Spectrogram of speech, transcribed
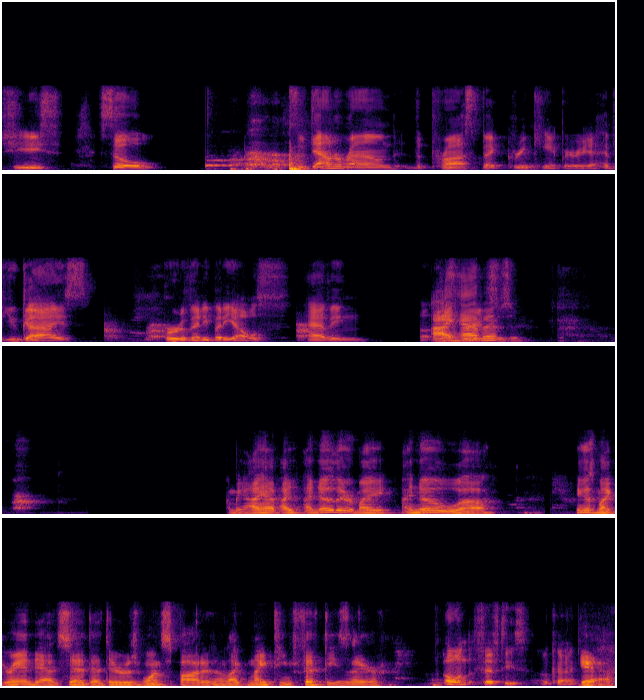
jeez. So, so down around the Prospect Green Camp area, have you guys heard of anybody else having? uh, I haven't. I mean, I have. I, I know there. My I know. uh I think it's my granddad said that there was one spotted in like 1950s there. Oh, in the fifties. Okay. Yeah.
